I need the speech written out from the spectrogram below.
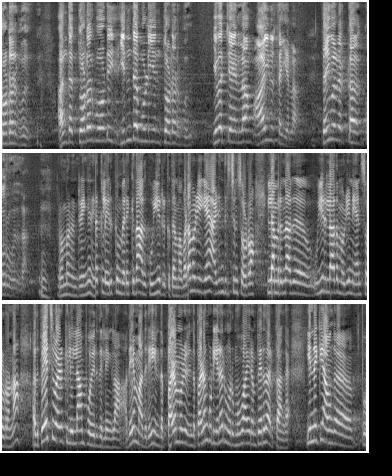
தொடர்பு அந்த தொடர்போடு இந்த மொழியின் தொடர்பு இவற்றையெல்லாம் ஆய்வு செய்யலாம். செய்வதற்காக கூறுவதுதான். ரொம்ப நன்றிங்க. இடத்துல இருக்கும் வரைக்கும் தான் அதுக்கு உயிர் இருக்குது நம்ம. வடமொழி ஏன் அழிந்துருச்சுன்னு சொல்கிறோம் இல்லாமல் இருந்தால் அது உயிர் இல்லாத மொழின்னு ஏன் சொல்கிறோன்னா அது பேச்சு வழக்கில் இல்லாமல் போயிருது இல்லைங்களா? அதே மாதிரி இந்த பழமொழி இந்த பழங்குடியினர் ஒரு மூவாயிரம் பேர் தான் இருக்காங்க. இன்னைக்கு அவங்க இப்போ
